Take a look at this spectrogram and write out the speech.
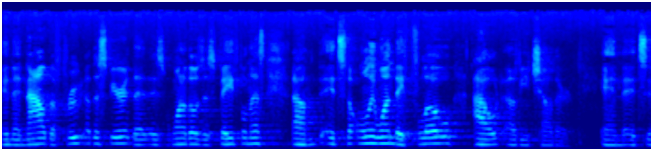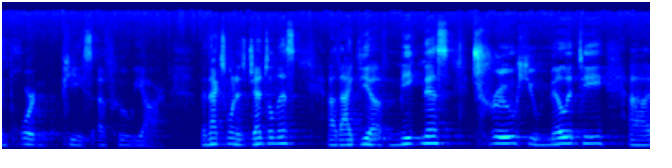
and then now the fruit of the spirit that is one of those is faithfulness um, it's the only one they flow out of each other and it's important piece of who we are. The next one is gentleness, uh, the idea of meekness, true humility, uh,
